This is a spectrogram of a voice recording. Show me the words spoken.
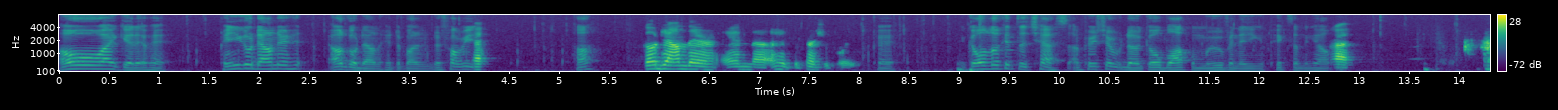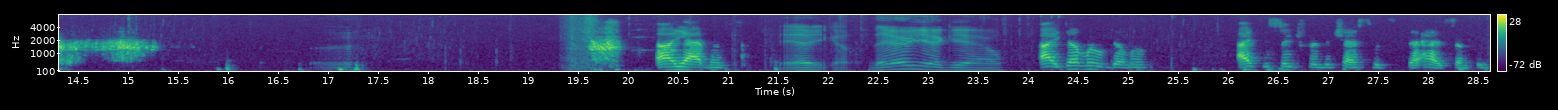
Oh, I get it. Okay. Can you go down there? I'll go down and hit the button. There's probably. Okay. Huh? Go down there and uh, hit the pressure plate. Okay. Go look at the chest. I'm pretty sure the gold block will move and then you can pick something out. Right. Uh, Uh, yeah, it moved. there you go. There you go. Alright, don't move, don't move. I have to search for the chest with, that has something.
